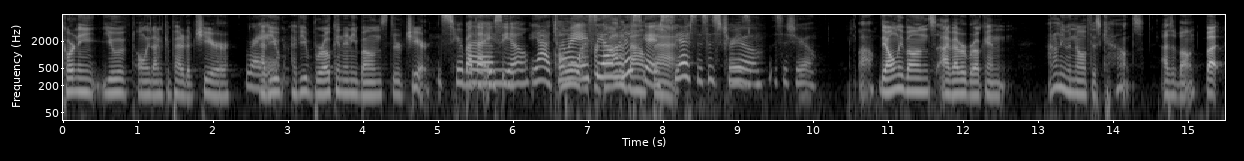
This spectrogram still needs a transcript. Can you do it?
Courtney, you've only done competitive cheer. Right. Have you have you broken any bones through cheer? Let's hear about that Um, ACL. Yeah, tore Oh, my ACL forgot about meniscus. Yes, this is true. Crazy. This is true. Wow. The only bones I've ever broken, I don't even know if this counts as a bone, but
